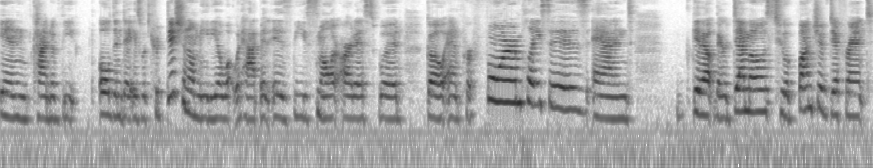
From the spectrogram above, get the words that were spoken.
in kind of the olden days with traditional media, what would happen is these smaller artists would go and perform places and give out their demos to a bunch of different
